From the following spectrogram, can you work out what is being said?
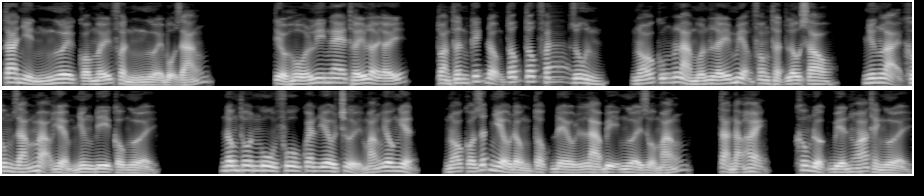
ta nhìn ngươi có mấy phần người bộ dáng. Tiểu hồ ly nghe thấy lời ấy, toàn thân kích động tốc tốc phát run, nó cũng là muốn lấy miệng phong thật lâu sau, nhưng lại không dám mạo hiểm nhưng đi cầu người. Nông thôn ngu phu quen yêu chửi mắng yêu nghiệt, nó có rất nhiều đồng tộc đều là bị người rủa mắng, tàn đạo hạnh, không được biến hóa thành người.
